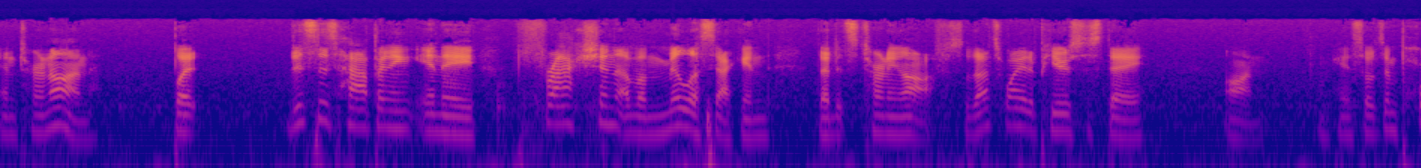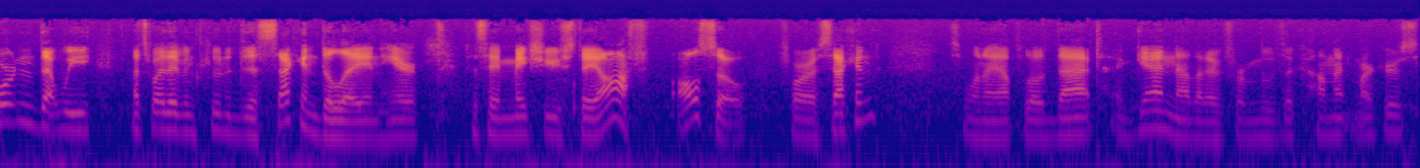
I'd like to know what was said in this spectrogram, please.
and turn on. But this is happening in a fraction of a millisecond that it's turning off. So that's why it appears to stay on. Okay, so it's important that we, that's why they've included the second delay in here to say make sure you stay off also for a second. So when I upload that again, now that I've removed the comment markers,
